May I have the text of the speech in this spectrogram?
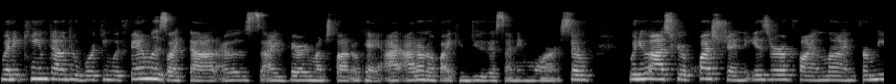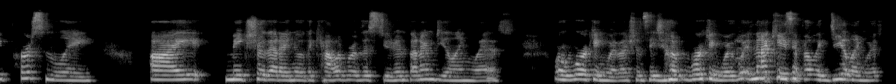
when it came down to working with families like that i was i very much thought okay I, I don't know if i can do this anymore. So when you ask your question is there a fine line? For me personally i make sure that i know the caliber of the student that i'm dealing with or working with i shouldn't say working with. In that case i felt like dealing with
